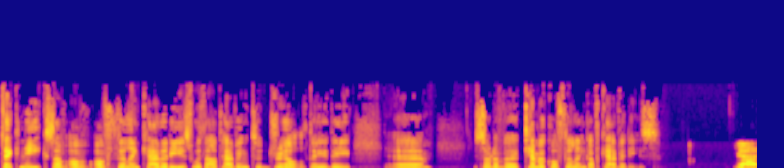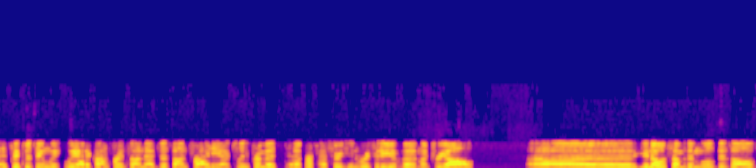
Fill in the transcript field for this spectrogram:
techniques of, of, of filling cavities without having to drill the the um sort of a chemical filling of cavities? Yeah, it's interesting. We we had a conference on that just on Friday, actually, from a, a professor at University of uh, Montreal. Uh, you know, some of them will dissolve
